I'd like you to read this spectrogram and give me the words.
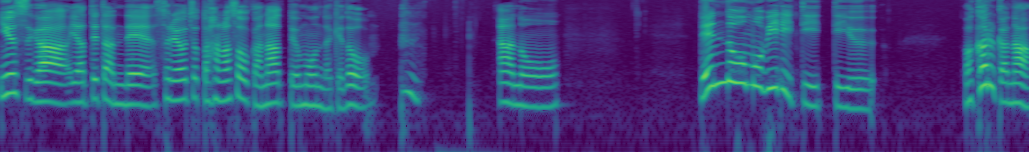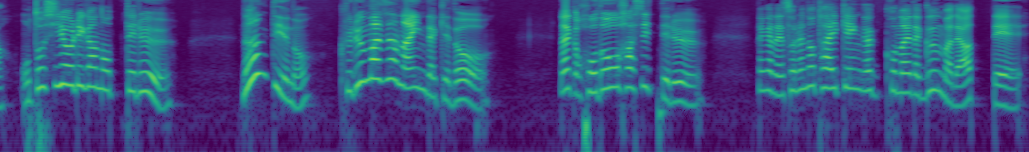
ニュースがやってたんで、それをちょっと話そうかなって思うんだけど、あの、電動モビリティっていう、わかるかな？お年寄りが乗ってる、なんていうの？車じゃないんだけど、なんか歩道を走ってる、なんかね、それの体験がこの間群馬であって、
